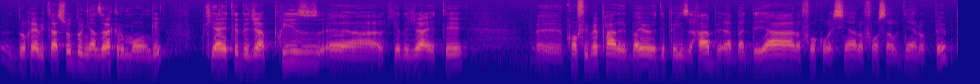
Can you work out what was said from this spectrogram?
de réhabilitation de Nyanzara Rumonge, qui a été déjà prise, euh, qui a déjà été euh, confirmé par les bailleurs des pays arabes, la BADEA, le Fonds cohésien, le Fonds saoudien, le PEP,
